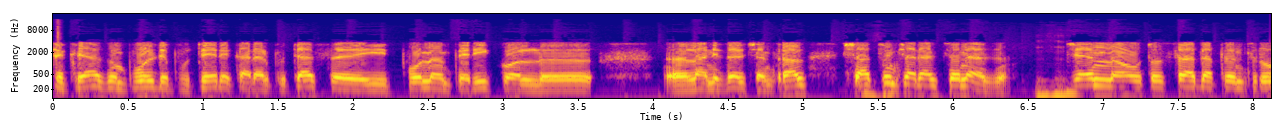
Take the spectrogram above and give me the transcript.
se creează un pol de putere care ar putea să îi pună în pericol uh, uh, la nivel central și atunci reacționează. Gen autostrada pentru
